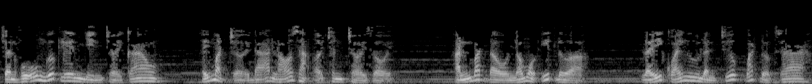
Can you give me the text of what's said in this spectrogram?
Trần Vũ ngước lên nhìn trời cao, thấy mặt trời đã ló dạng ở chân trời rồi. Hắn bắt đầu nhóm một ít lửa, lấy quái ngư lần trước bắt được ra,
